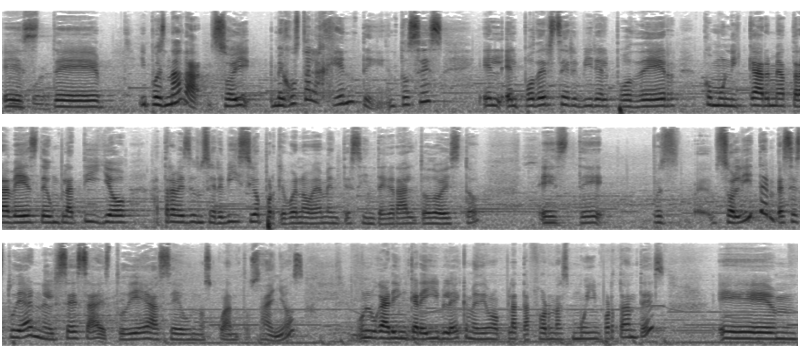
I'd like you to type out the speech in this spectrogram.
Este, y pues nada, soy, me gusta la gente. Entonces, el, poder servir, el poder comunicarme a través de un platillo a través de un servicio, porque bueno, obviamente es integral todo esto, este, pues solita empecé a estudiar en el CESA, estudié hace unos cuantos años, un lugar increíble que me dio plataformas muy importantes. Em,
